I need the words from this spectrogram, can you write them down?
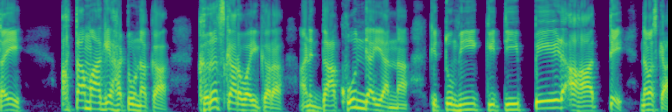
ताई आता मागे हटू नका. खरंच कारवाई करा आणि दाखवून द्या यांना की तुम्ही किती पेड आहात ते. नमस्कार.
